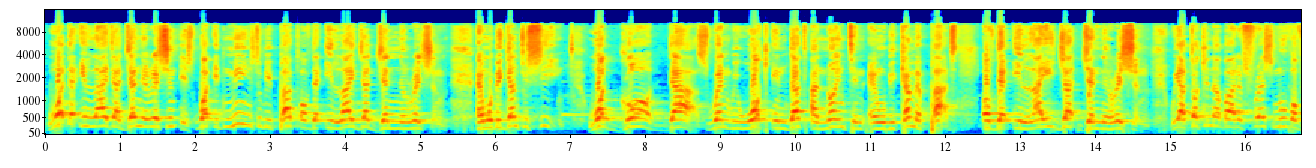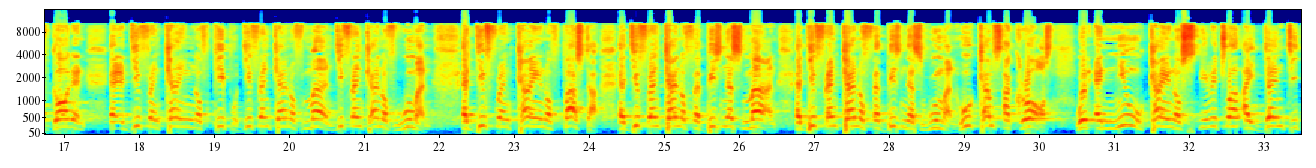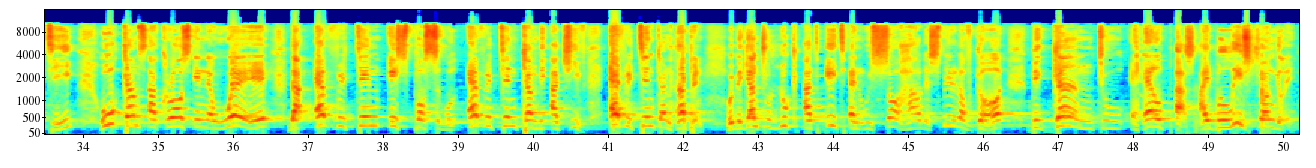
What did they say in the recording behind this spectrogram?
what the Elijah generation is, what it means to be part of the Elijah generation. And we began to see what God does when we walk in that anointing and we become a part of the Elijah generation. We are talking about a fresh move of God and a different kind of people, different kind of man, different kind of woman, a different kind of pastor, a different kind of a businessman, a different kind of a businesswoman who comes across with a new kind of spiritual identity, who comes across in a way that everything is possible, everything can be achieved, everything can happen we began to look at it and we saw how the Spirit of God began to help us. I believe strongly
